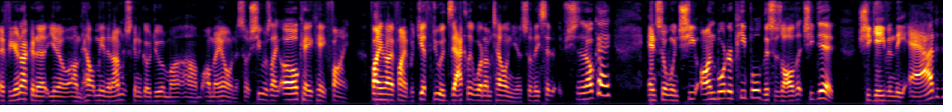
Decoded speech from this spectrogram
if you're not going to, you know, um, help me, then I'm just going to go do it my, um, on my own. And so she was like, oh, okay, okay, fine, fine, fine, fine. But you have to do exactly what I'm telling you. So they said, she said, okay. And so when she onboarded people, this is all that she did. She gave them the ad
